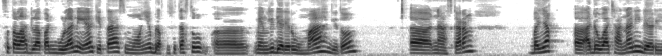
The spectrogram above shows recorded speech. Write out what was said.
setelah 8 bulan nih ya, kita semuanya beraktivitas tuh uh, mainly dari rumah gitu. Uh, nah sekarang banyak uh, ada wacana nih dari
